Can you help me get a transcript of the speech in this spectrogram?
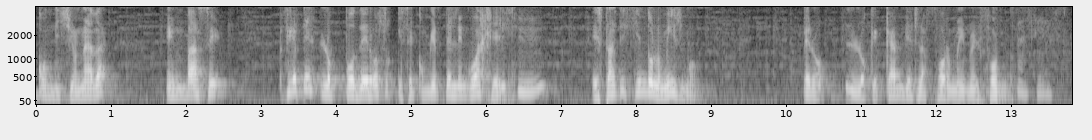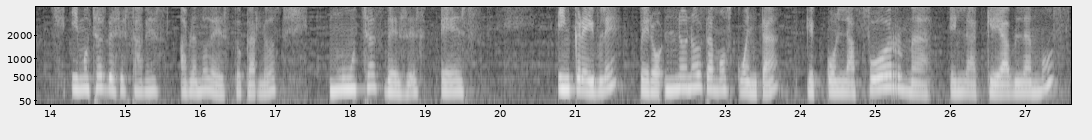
condicionada en base, fíjate lo poderoso que se convierte el lenguaje. Estás diciendo lo mismo, pero lo que cambia es la forma y no el fondo. Así es. Y muchas veces, sabes, hablando de esto, Carlos, muchas veces es increíble, pero no nos damos cuenta que con la forma en la que hablamos,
